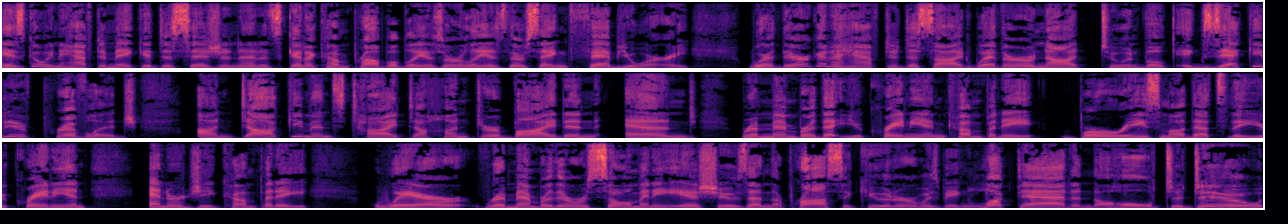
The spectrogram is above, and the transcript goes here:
is going to have to make a decision, and it's going to come probably as early as they're saying February, where they're going to have to decide whether or not to invoke executive privilege on documents tied to Hunter Biden and remember that Ukrainian company Burisma, that's the Ukrainian energy company where remember there were so many issues and the prosecutor was being looked at and the whole to do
